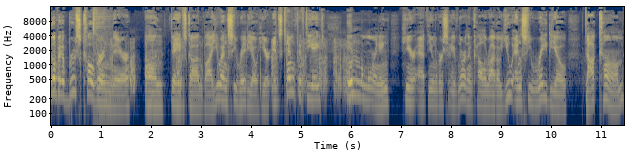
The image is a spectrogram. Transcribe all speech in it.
Little bit of Bruce Cockburn there on Dave's Gone By. UNC Radio here. It's 1058 in the morning here at the University of Northern Colorado. UNCradio.com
